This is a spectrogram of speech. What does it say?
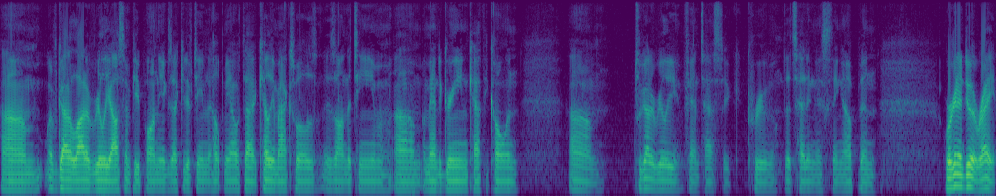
Um, I've got a lot of really awesome people on the executive team that help me out with that. Kelly Maxwell is, is on the team, um, Amanda Green, Kathy Cullen. So we got a really fantastic crew that's heading this thing up, and we're going to do it right.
